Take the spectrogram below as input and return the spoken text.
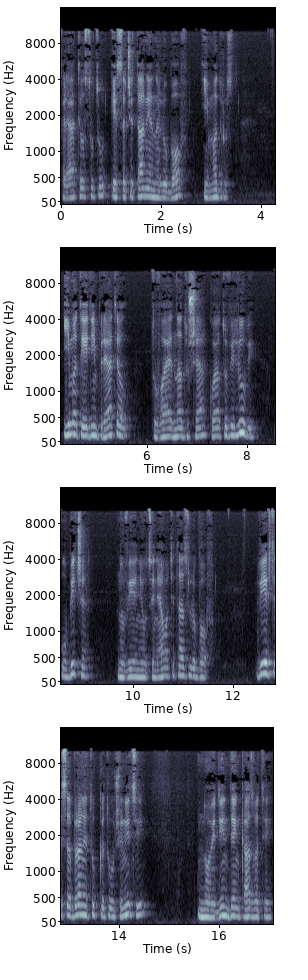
Приятелството е съчетание на любов и мъдрост. Имате един приятел, това е една душа, която ви люби, обича, но вие не оценявате тази любов. Вие ще събрани тук като ученици, но един ден казвате,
